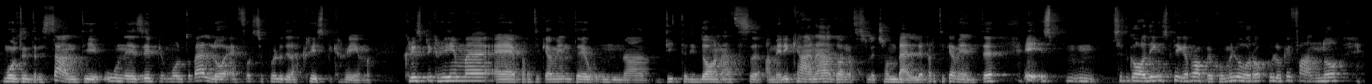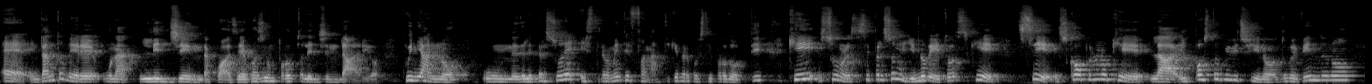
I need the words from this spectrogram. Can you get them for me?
molto interessanti. Un esempio molto bello è forse quello della Krispy Kreme. Krispy Kreme è praticamente una ditta di donuts americana, donuts sulle ciambelle praticamente, e mm, Seth Godin spiega proprio come loro quello che fanno è intanto avere una leggenda quasi, è quasi un prodotto leggendario, quindi hanno un, delle persone estremamente fanatiche per questi prodotti che sono le stesse persone, gli innovators, che se scoprono che la, il posto più vicino dove vendono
